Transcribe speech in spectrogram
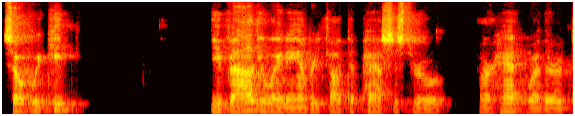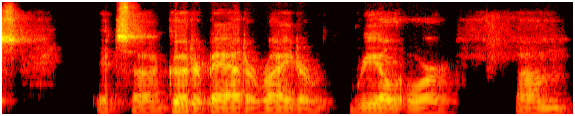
So if we keep evaluating every thought that passes through our head, whether it's it's uh, good or bad or right or real or um,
